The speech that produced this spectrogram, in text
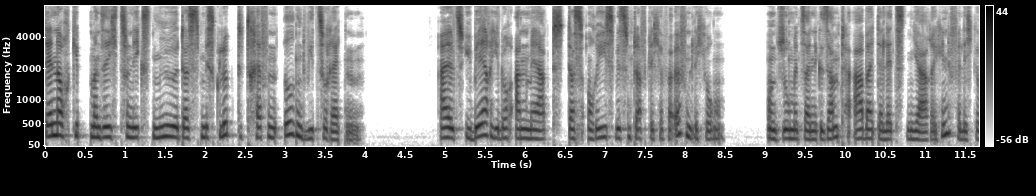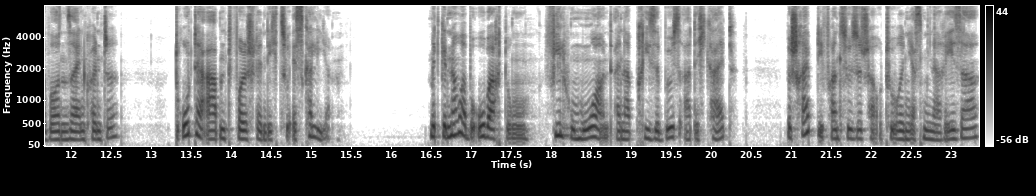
Dennoch gibt man sich zunächst Mühe, das missglückte Treffen irgendwie zu retten. Als Hubert jedoch anmerkt, dass Henris wissenschaftliche Veröffentlichung und somit seine gesamte Arbeit der letzten Jahre hinfällig geworden sein könnte, droht der Abend vollständig zu eskalieren. Mit genauer Beobachtung, viel Humor und einer Prise Bösartigkeit beschreibt die französische Autorin Jasmina Reza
